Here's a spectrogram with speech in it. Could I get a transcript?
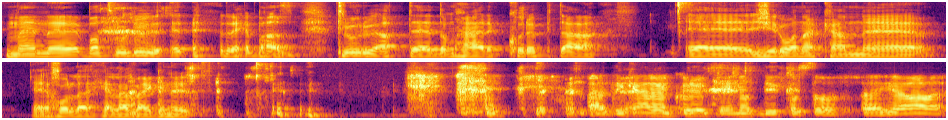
men eh, vad tror du, Rebaz? Tror du att eh, de här korrupta eh, Girona kan eh, hålla hela vägen ut? att det kan vara korrupt är något du får stå för. Jag,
